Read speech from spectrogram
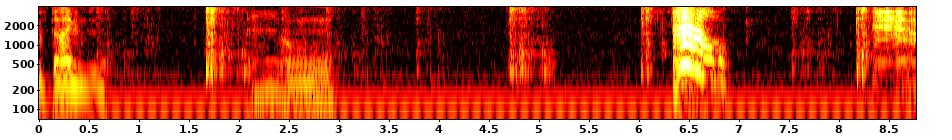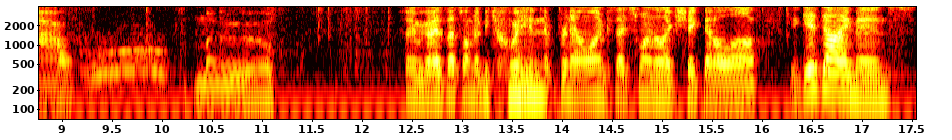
with diamonds in it. Ow. Ow. Ow. Moo. So anyway, guys, that's what I'm gonna be doing for now on, because I just want to like shake that all off. You get diamonds,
